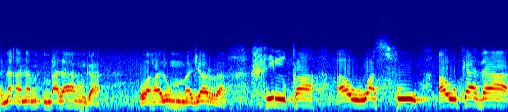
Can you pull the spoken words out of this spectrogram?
ana, ana mbalanga wa halumma khilqa au wasfu au kadha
